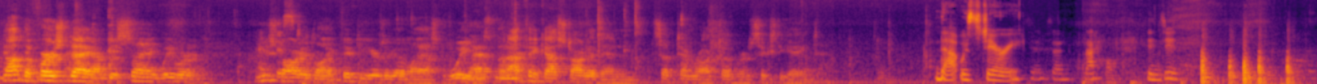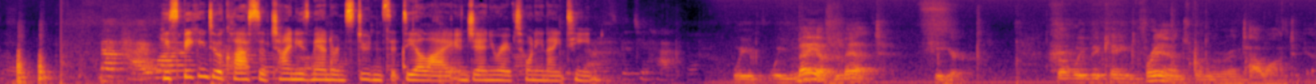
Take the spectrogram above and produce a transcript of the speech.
Not the first day, I'm just saying we were, you started like 50 years ago last week, Last but I Monday. think I started in September, October of 68. That was Jerry. 来，请进。 He's speaking to a class of Chinese Mandarin students at DLI in January of 2019. We, we may have met here, but we became friends when we were in Taiwan together.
